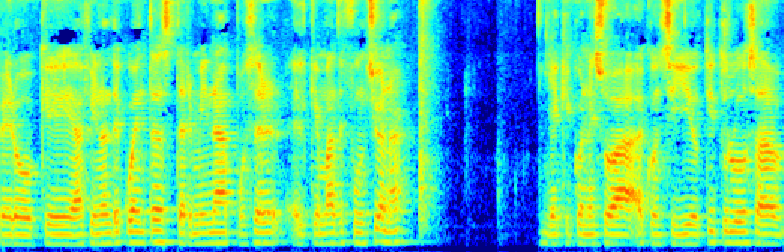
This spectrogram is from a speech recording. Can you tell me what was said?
pero que a final de cuentas termina por ser el que más le funciona, ya que con eso ha, conseguido títulos, ha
